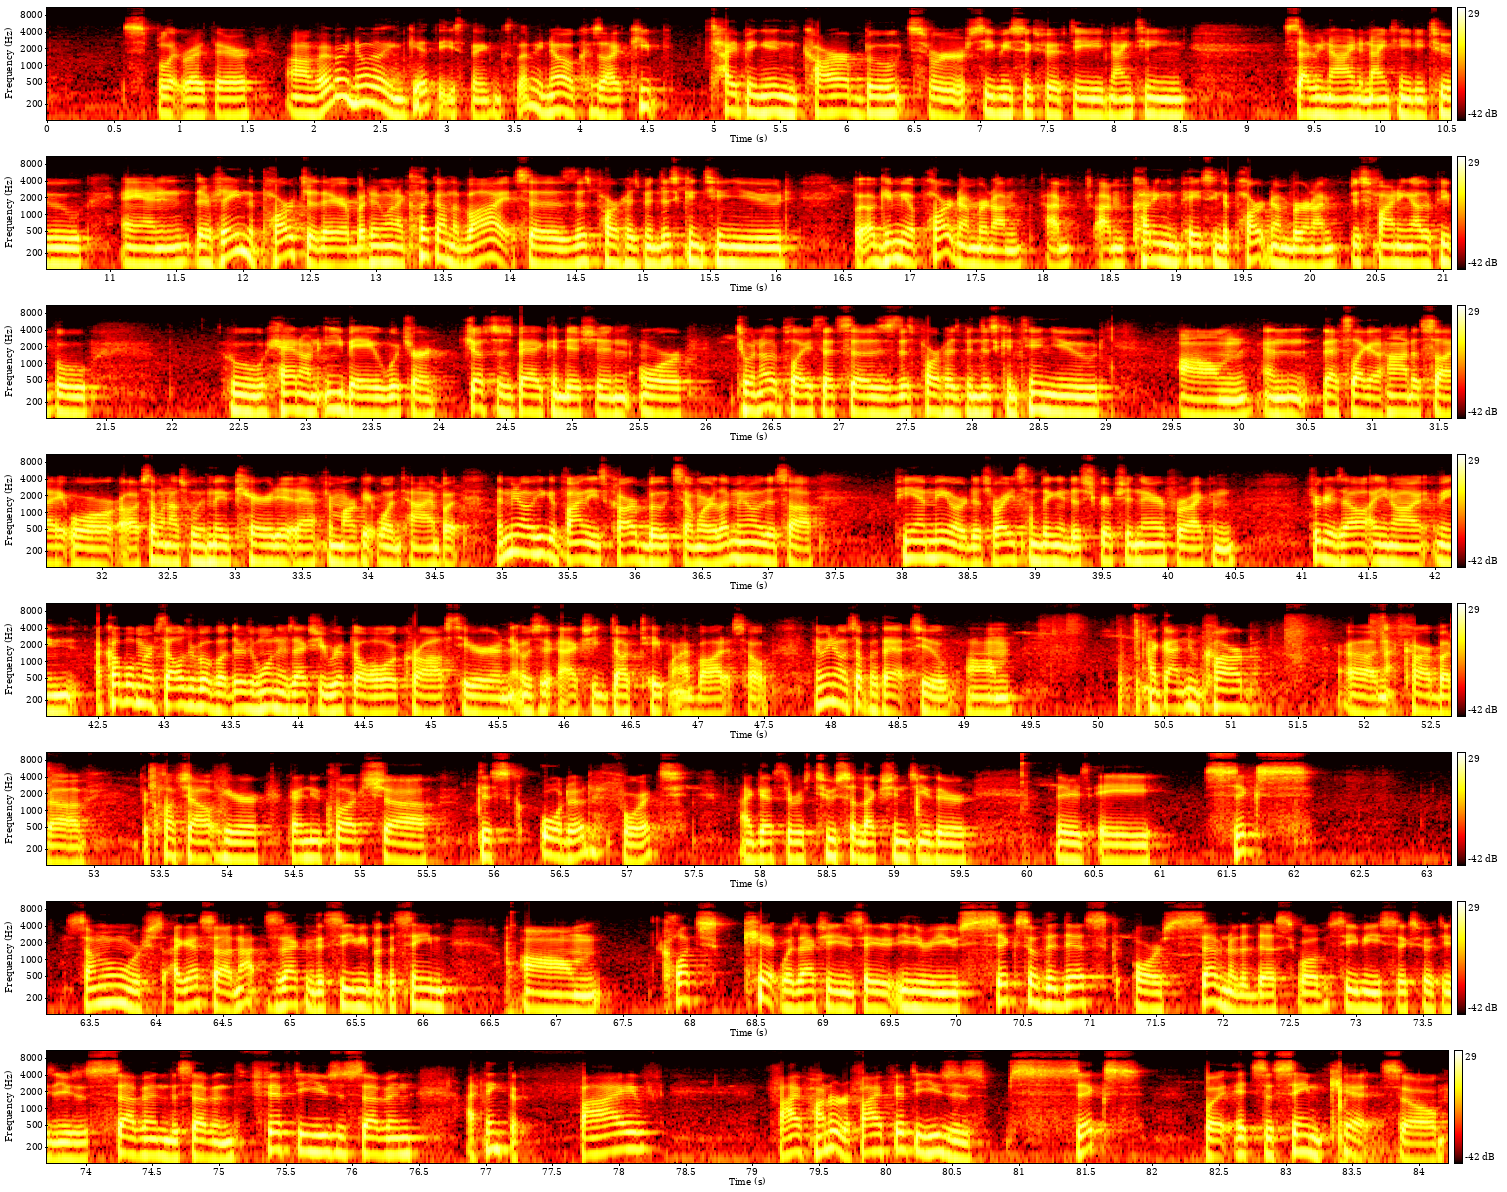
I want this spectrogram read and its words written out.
split right there. Um, if everybody knows I can get these things, let me know because I keep typing in carb boots for CB650 1979 to 1982, and they're saying the parts are there, but then when I click on the buy, it says this part has been discontinued. But give me a part number, and I'm I'm I'm cutting and pasting the part number, and I'm just finding other people who had on eBay which are just as bad condition, or to another place that says this part has been discontinued um, and that's like a Honda site or uh, someone else who may have carried it aftermarket one time. But let me know if you can find these carb boots somewhere. Let me know this uh, PM me or just write something in the description there for I can figure this out. You know, I, mean, a couple of them are salvageable, but there's one that's actually ripped all across here, and it was actually duct tape when I bought it. So let me know what's up with that too. Um, I got new carb, uh, not carb, but uh, the clutch out here. Got a new clutch uh, disc ordered for it. I guess there was two selections. Either there's a six. Some of them were, I guess, uh, not exactly the CV, but the same um, clutch kit was actually say either use six of the disc or seven of the disc. Well, the CB 650 uses seven. The 750 uses seven. I think the five 500 or 550 uses six, but it's the same kit. So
